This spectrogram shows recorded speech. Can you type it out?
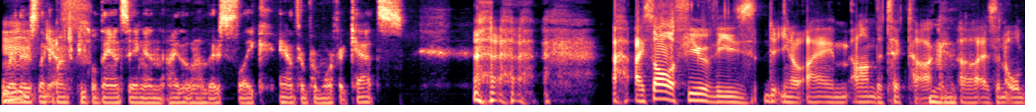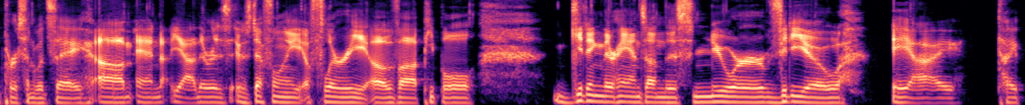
where mm, there's like yes. a bunch of people dancing, and I don't know, there's like anthropomorphic cats I saw a few of these. You know, I'm on the TikTok, mm-hmm. uh, as an old person would say, um, and yeah, there was it was definitely a flurry of uh, people getting their hands on this newer video AI type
